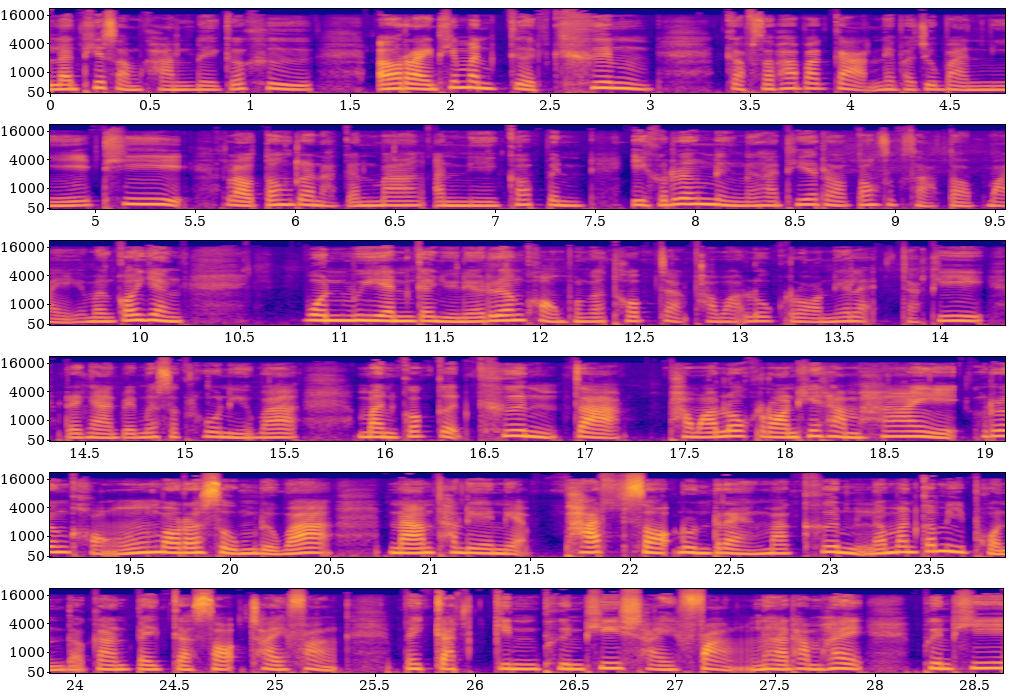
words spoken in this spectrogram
และที่สำคัญเลยก็คือ อะไรที่มันเกิดขึ้นกับสภาพอากาศในปัจจุบันนี้ที่เราต้องตระหนักกันบ้าง อันนี้ก็เป็นอีกเรื่องหนึ่งนะคะที่เราต้องศึกษาต่อไป มันก็ยังวนเวียนกันอยู่ในเรื่องของผลกระทบจากภาวะโลกร้อนนี่แหละ จากที่รายงานไปเมื่อสักครู่นี้ว่า มันก็เกิดขึ้นจาก ภาวะโลกร้อนที่ทำให้เรื่องของมรสุมหรือว่าน้ำทะเลเนี่ยพัดเซาะรุนแรงมากขึ้น แล้วมันก็มีผลต่อการไปกัดเซาะชายฝั่ง ไปกัดกินพื้นที่ชายฝั่งนะคะทำให้พื้นที่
